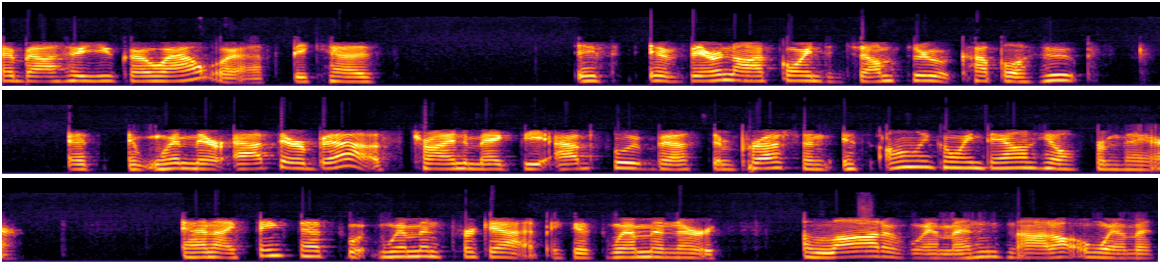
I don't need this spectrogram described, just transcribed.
about who you go out with because if if they're not going to jump through a couple of hoops at, when they're at their best, trying to make the absolute best impression, it's only going downhill from there. And I think that's what women forget because women are a lot of women, not all women,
